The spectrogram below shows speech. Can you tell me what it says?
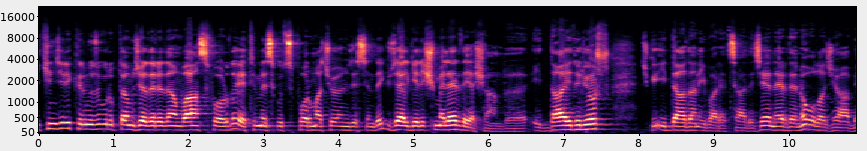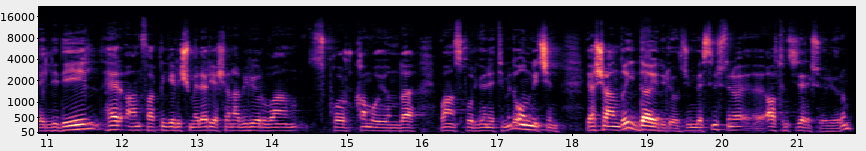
İkincilik kırmızı grupta mücadele eden Van Spor'da Etimeskut spor maçı öncesinde güzel gelişmeler de yaşandığı iddia ediliyor. Çünkü iddiadan ibaret sadece. Nerede ne olacağı belli değil. Her an farklı gelişmeler yaşanabiliyor Van Spor kamuoyunda, Van Spor yönetimi de onun için yaşandığı iddia ediliyor. Cümlesinin üstüne e, altını çizerek söylüyorum.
